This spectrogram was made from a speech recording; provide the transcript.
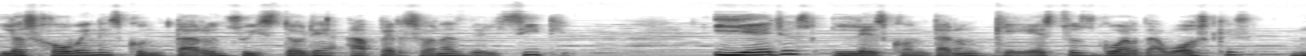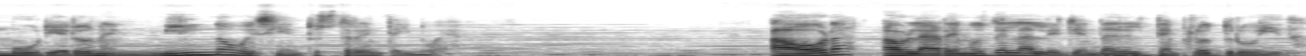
los jóvenes contaron su historia a personas del sitio, y ellos les contaron que estos guardabosques murieron en 1939. Ahora hablaremos de la leyenda del templo druida.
